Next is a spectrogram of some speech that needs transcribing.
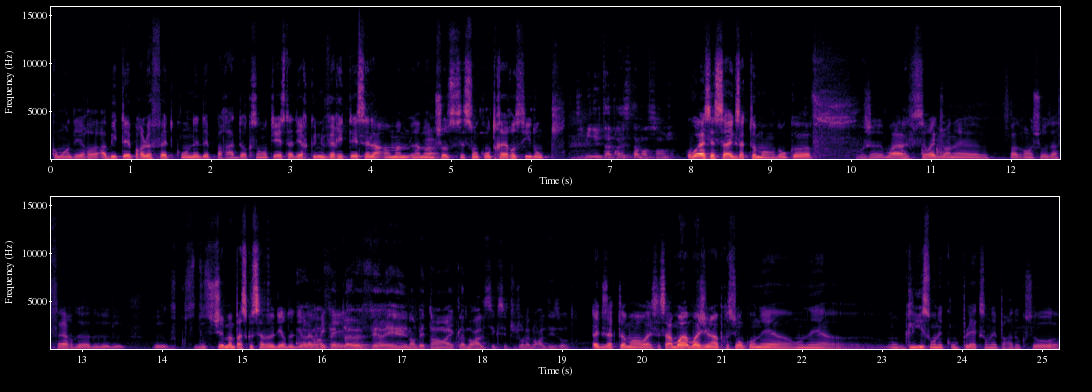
comment dire, euh, habité par le fait qu'on ait des paradoxes entiers. C'est-à-dire qu'une vérité c'est la, en même, la même Ouais. chose, c'est son contraire aussi. Donc pff, Dix minutes après, c'est un mensonge. Ouais, c'est ça, exactement. Donc, euh, moi, c'est vrai que j'en ai pas grand-chose à faire. De, de, de, de- de- je sais même pas ce que ça veut dire de dire la en vérité. fait, euh, Je- Ferré, l'embêtant avec la morale, c'est que c'est toujours la morale des autres. Exactement, ouais, c'est ça. Moi, moi j'ai l'impression qu'on est, euh, on est, euh, on glisse, on est complexe, on est paradoxaux. euh.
